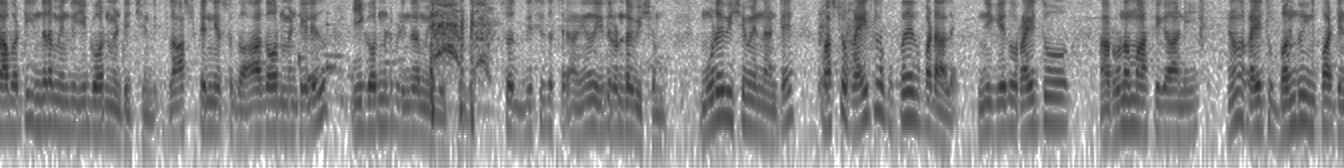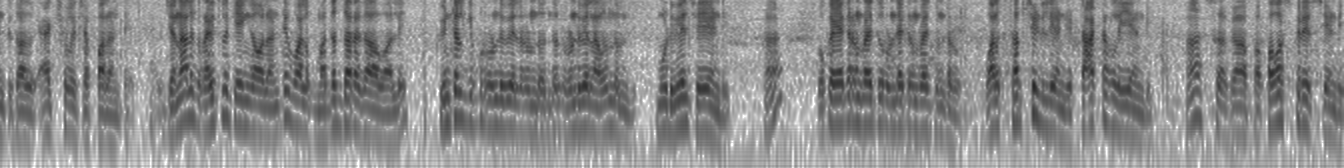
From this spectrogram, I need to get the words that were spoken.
కాబట్టి ఇందిరం ఇల్లు ఈ గవర్నమెంట్ ఇచ్చింది. లాస్ట్ టెన్ ఇయర్స్ ఆ గవర్నమెంట్ లేదు ఈ గవర్నమెంట్ ఇప్పుడు ఇందిరం ఇల్లు ఇచ్చింది. సో దిస్ ఇస్ ద ఇది రెండో విషయం మూడో విషయం ఏంటంటే ఫస్ట్ రైతులకు ఉపయోగపడాలి. నీకు ఏదో రైతు రుణమాఫీ కానీ రైతు బంధు ఇంపార్టెంట్ కాదు యాక్చువల్గా చెప్పాలంటే. జనాలకు రైతులకు ఏం కావాలంటే వాళ్ళకి మద్దతు ధర కావాలి. క్వింటల్కి ఇప్పుడు రెండు వేల రెండు వందలు రెండు వేల నాలుగు వందలు ఉంది. మూడు వేలు చేయండి. ఒక ఎకరం రైతు రెండు ఎకరం రైతు ఉంటారు. వాళ్ళకి సబ్సిడీలు ఇవ్వండి ట్రాక్టర్లు ఇవ్వండి పవర్ స్పిరిట్స్ ఇవ్వండి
